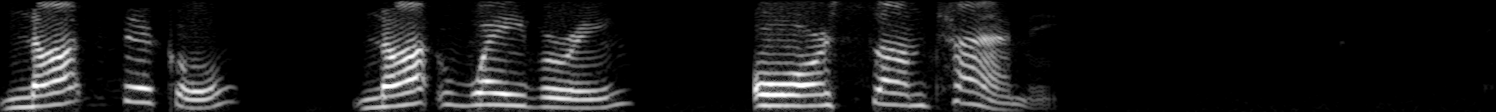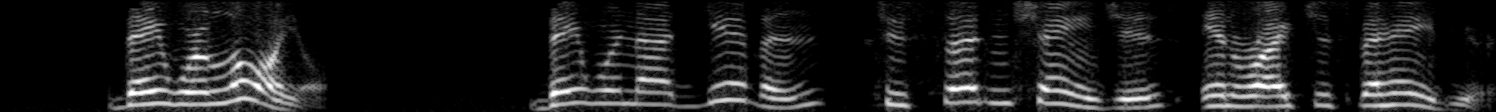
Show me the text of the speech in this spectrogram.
not fickle, not wavering, or some timing. They were loyal. They were not given to sudden changes in righteous behavior,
